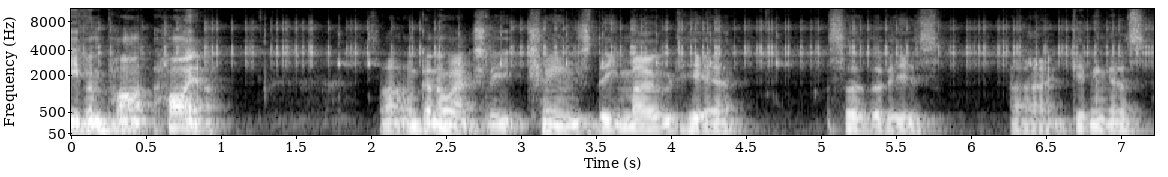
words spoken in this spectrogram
even higher. So I'm going to actually change the mode here so that is uh, giving us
